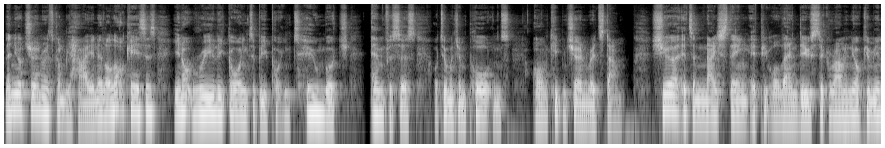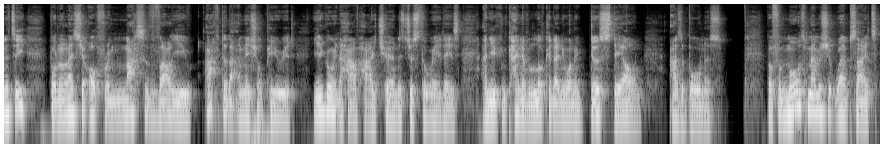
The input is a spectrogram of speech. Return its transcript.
then your churn rate is going to be high. And in a lot of cases, you're not really going to be putting too much emphasis or too much importance on keeping churn rates down. Sure, it's a nice thing if people then do stick around in your community, but unless you're offering massive value after that initial period, you're going to have high churn. It's just the way it is. And you can kind of look at anyone who does stay on as a bonus. But for most membership websites,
